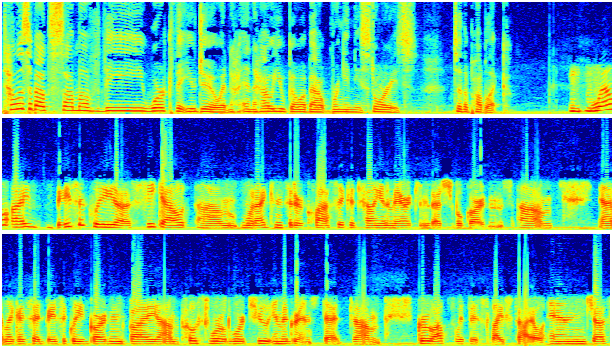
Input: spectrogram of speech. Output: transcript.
tell us about some of the work that you do and and how you go about bringing these stories to the public. Well, I basically uh, seek out um, what I consider classic Italian American vegetable gardens. Um, and like I said, basically gardened by um, post World War II immigrants that um, grew up with this lifestyle and just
